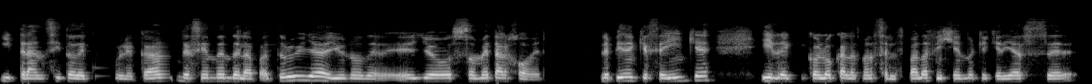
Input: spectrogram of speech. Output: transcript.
y Tránsito de Culiacán, descienden de la patrulla y uno de ellos somete al joven. Le piden que se hinque y le coloca las manos en la espalda fingiendo que quería ser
